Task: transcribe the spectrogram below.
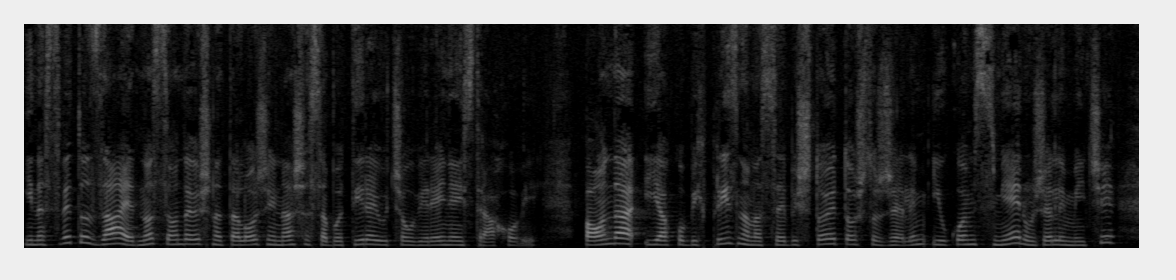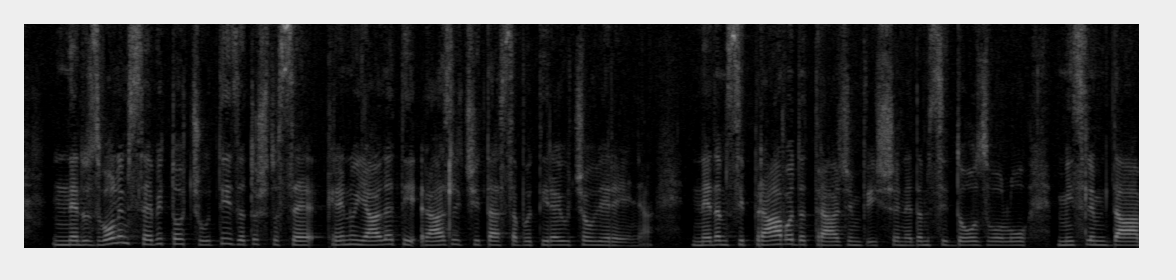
i na sve to zajedno se onda još nataloži naša sabotirajuća uvjerenja i strahovi. Pa onda, iako bih priznala sebi što je to što želim i u kojem smjeru želim ići, ne dozvolim sebi to čuti zato što se krenu javljati različita sabotirajuća uvjerenja. Ne dam si pravo da tražim više, ne dam si dozvolu, mislim da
